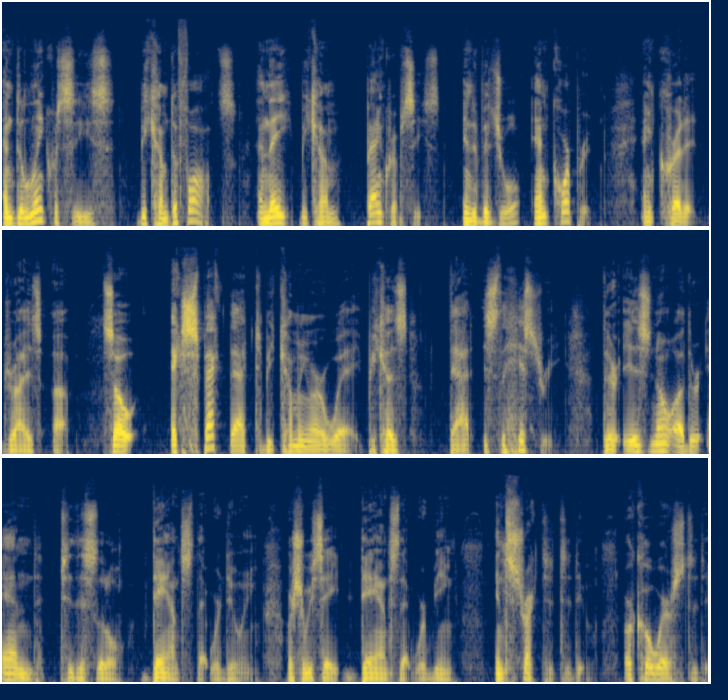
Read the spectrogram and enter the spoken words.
And delinquencies become defaults, and they become bankruptcies, individual and corporate and credit dries up. So expect that to be coming our way because that is the history. There is no other end to this little dance that we're doing, or should we say, dance that we're being instructed to do or coerced to do.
